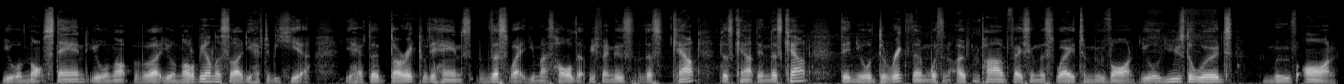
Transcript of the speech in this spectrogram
You will not stand. You will not blah, blah, blah. you will not be on the side. You have to be here. You have to direct with your hands this way. You must hold up your fingers. This count, this count, then this count. Then you'll direct them with an open palm facing this way to move on. You will use the words move on.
